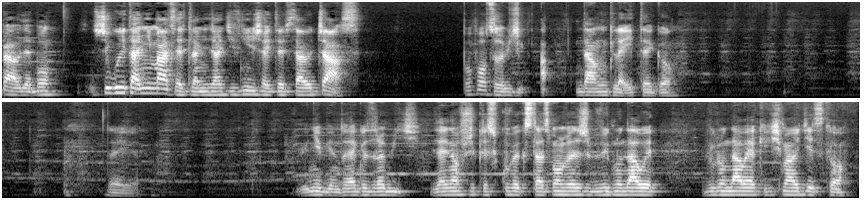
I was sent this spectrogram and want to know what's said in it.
Prawdę, bo szczególnie ta animacja jest dla mnie najdziwniejsza i to jest cały czas. Po, po co robić downgrade tego? Nie wiem, to jak zrobić. Z najnowszych kreskówek z Transformers, żeby wyglądały, wyglądały jak jakieś małe dziecko.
